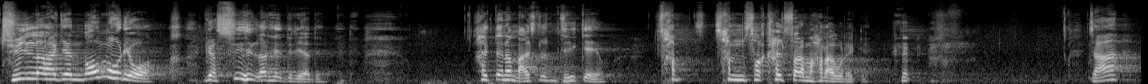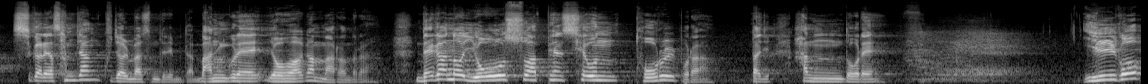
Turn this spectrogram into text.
주일날 하기엔 너무 어려워. 그러니까 수요일날 해드려야 돼 할 때는 말씀드릴게요. 참, 참석할 사람 하라고 그럴게. 자 스가랴 3장 9절 말씀드립니다. 만군의 여호와가 말하노라. 내가 너 요수 앞에 세운 돌을 보라 따지 한 돌에. 일곱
